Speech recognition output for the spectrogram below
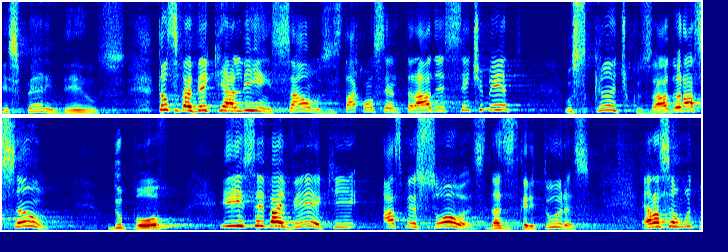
Espere em Deus. Então você vai ver que ali em Salmos está concentrado esse sentimento, os cânticos, a adoração do povo. E você vai ver que as pessoas das Escrituras, elas são muito,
